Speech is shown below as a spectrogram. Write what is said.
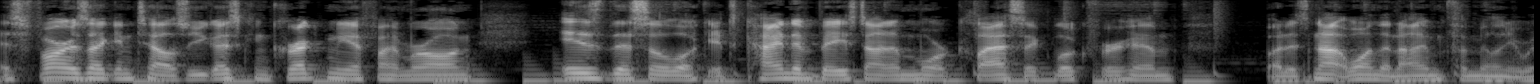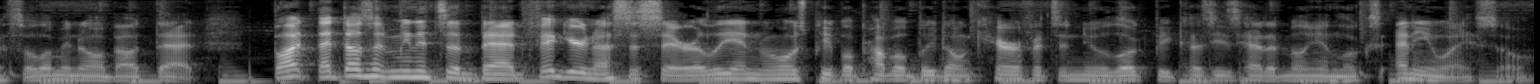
as far as I can tell. So, you guys can correct me if I'm wrong. Is this a look? It's kind of based on a more classic look for him but it's not one that I'm familiar with, so let me know about that. But that doesn't mean it's a bad figure necessarily, and most people probably don't care if it's a new look because he's had a million looks anyway, so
